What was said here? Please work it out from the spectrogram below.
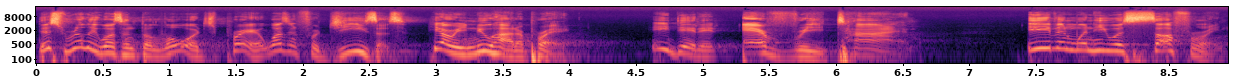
this really wasn't the Lord's prayer. It wasn't for Jesus. He already knew how to pray. He did it every time, even when he was suffering.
